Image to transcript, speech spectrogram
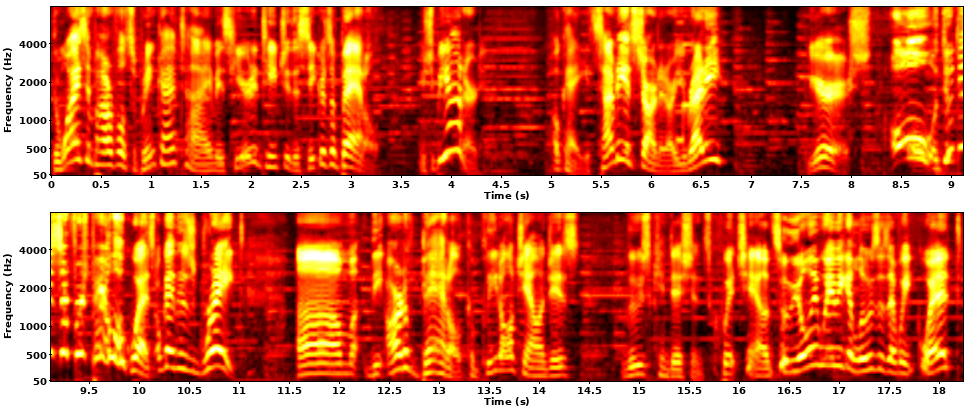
The wise and powerful Supreme Kai of Time is here to teach you the secrets of battle. You should be honored. Okay, it's time to get started. Are you ready? Yes. Oh, dude, this is our first parallel quest. Okay, this is great. Um, the art of battle. Complete all challenges. Lose conditions. Quit challenge. So the only way we can lose is if we quit?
